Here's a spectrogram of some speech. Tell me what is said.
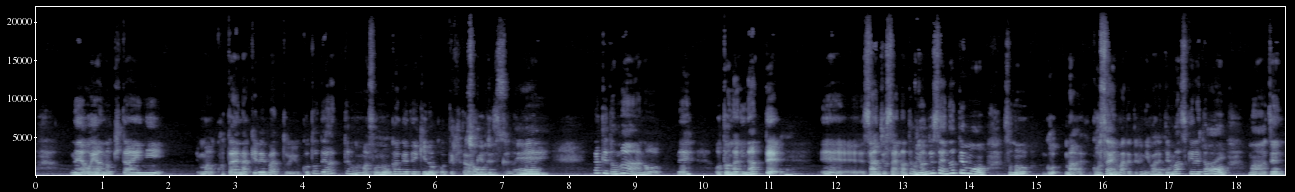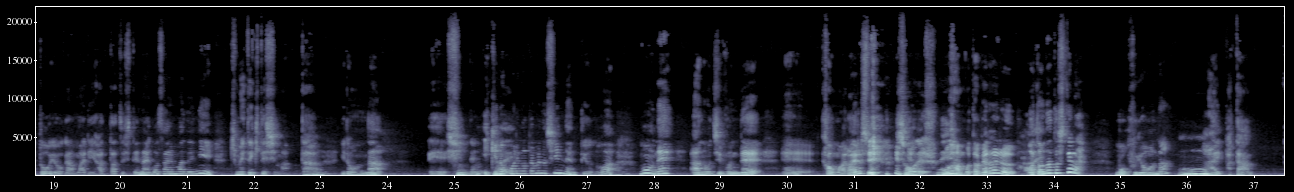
ね、親の期待に、まあ、応えなければということであっても、まあ、そのおかげで生き残ってきたわけですからね。そうですね。だけどまああの、ね、大人になって、うんえー、30歳になっても40歳になってもその 5,、まあ、5歳までというふうに言われてますけれども、うんはい。まあ、前頭葉があまり発達していない5歳までに決めてきてしまった、いろんな、えー信念生き残りのための信念っていうのは、もうねあの自分で、えー顔も洗えるし、そうですね。ご飯も食べられるはい。大人としては、もう不要な、うん。はい、パターン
